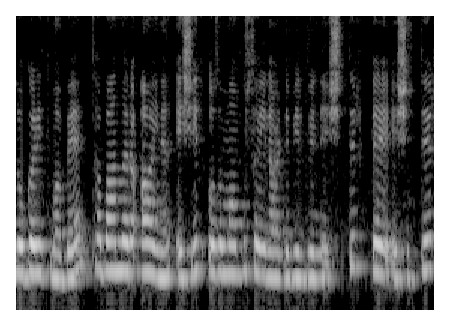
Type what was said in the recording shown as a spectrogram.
Logaritma B tabanları aynı eşit. O zaman bu sayılar da birbirine eşittir. B eşittir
